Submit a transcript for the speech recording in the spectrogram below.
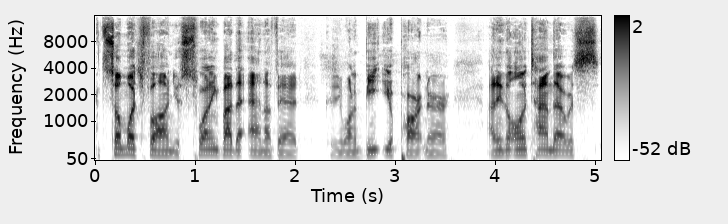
it's so much fun. You're sweating by the end of it because you want to beat your partner. I think the only time that was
